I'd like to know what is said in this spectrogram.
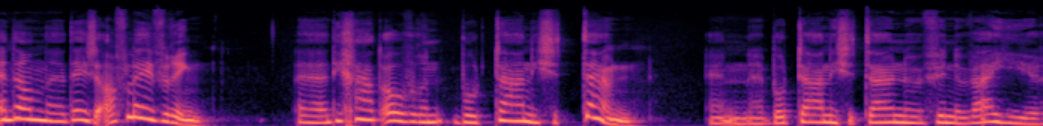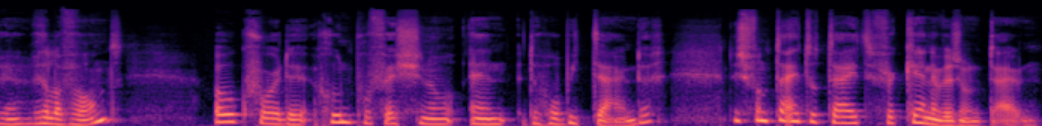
En dan uh, deze aflevering. Uh, die gaat over een botanische tuin. En uh, botanische tuinen vinden wij hier relevant. Ook voor de groenprofessional en de hobbytuinder. Dus van tijd tot tijd verkennen we zo'n tuin.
